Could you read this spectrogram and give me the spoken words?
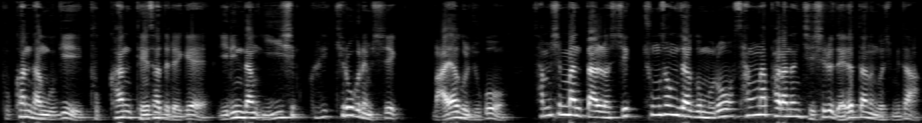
북한 당국이 북한 대사들에게 1인당 20kg씩 마약을 주고 30만 달러씩 충성 자금으로 상납하라는 지시를 내렸다는 것입니다.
